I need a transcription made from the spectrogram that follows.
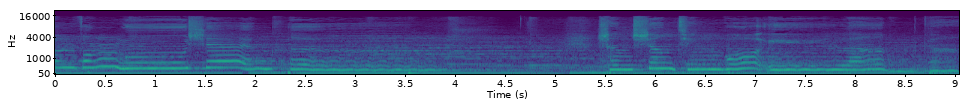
春风无限恨，沉香停泊倚栏杆。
